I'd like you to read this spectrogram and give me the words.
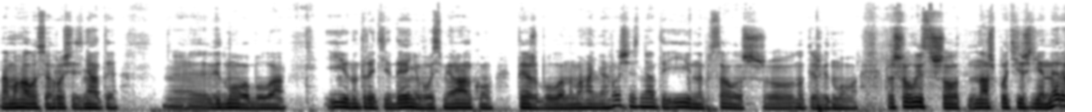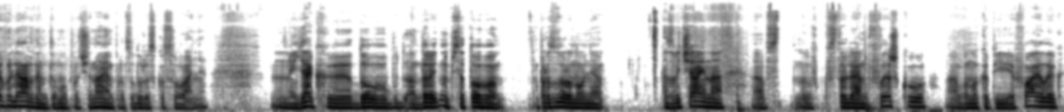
намагалося гроші зняти. Е, Відмова була. І на третій день, о 8 ранку, теж було намагання гроші зняти, і написало, що ну, теж відмова. Прийшов лист, що наш платіж є нерегулярним, тому починаємо процедуру скасування. Як е, довго буде. ну, після того процедура оновлення звичайна. Вставляємо флешку, воно копіює файлик.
